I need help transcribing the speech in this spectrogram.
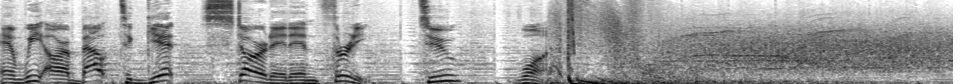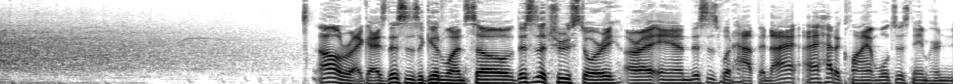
And we are about to get started in three, two, one. All right, guys, this is a good one. So this is a true story. All right, and this is what happened. I, I had a client. We'll just name her.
